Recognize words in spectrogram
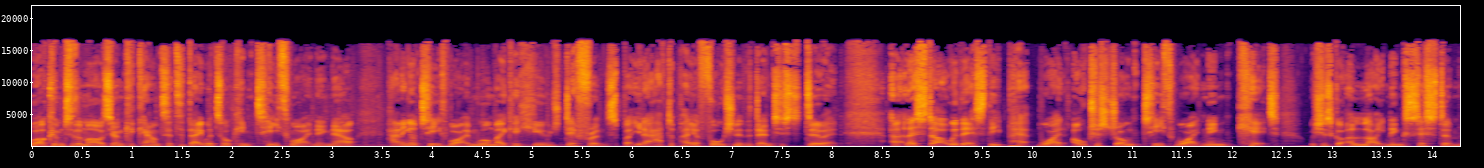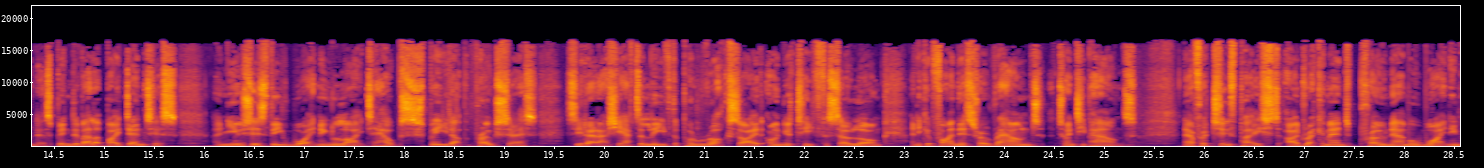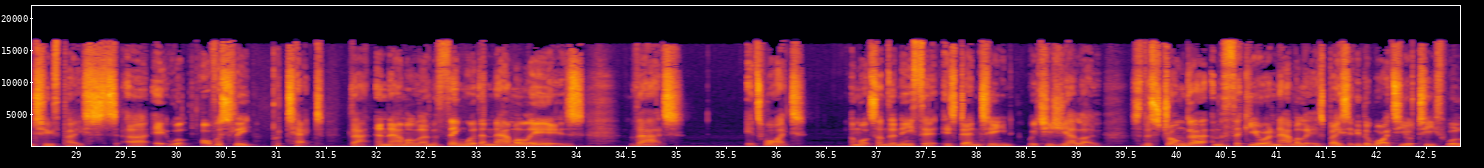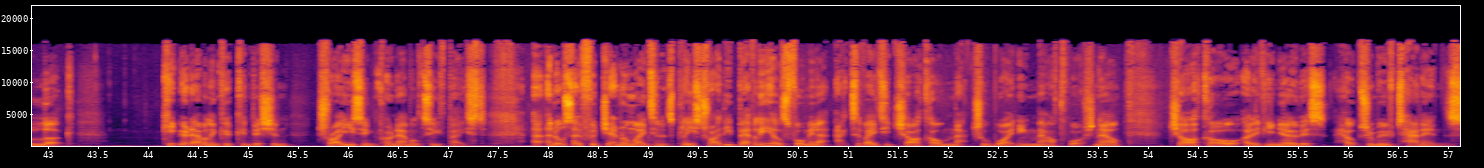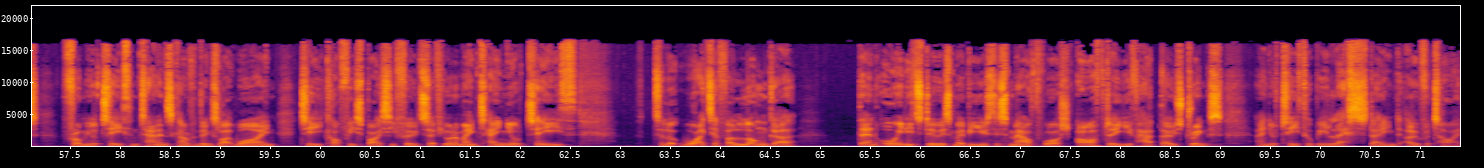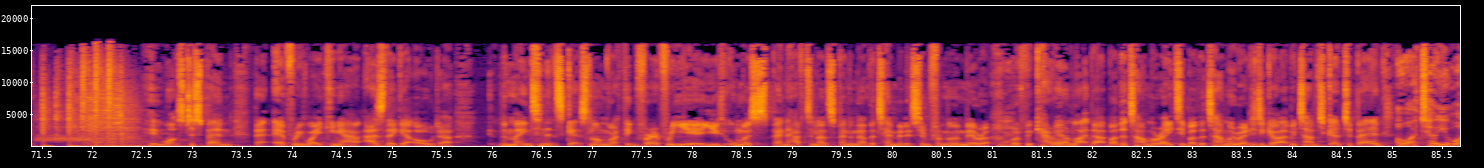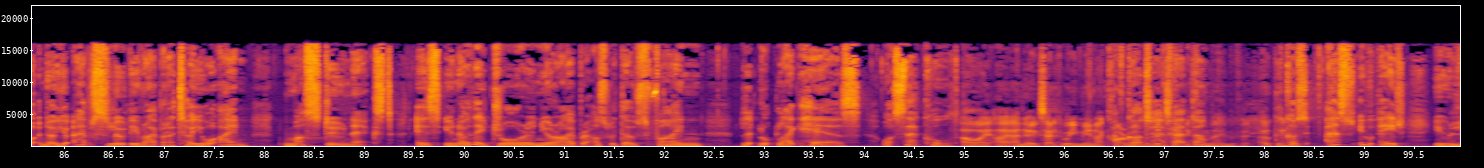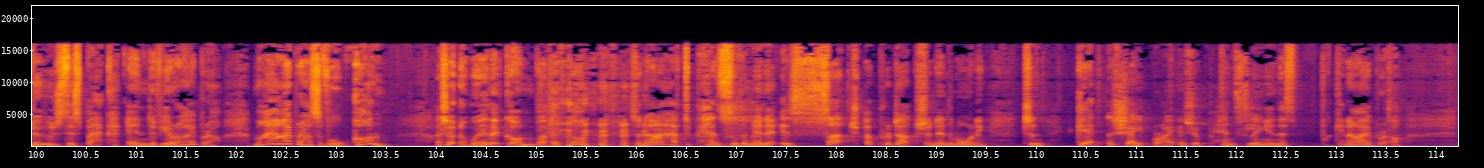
Welcome to the Miles Young Counter. Today we're talking teeth whitening. Now, having your teeth whitened will make a huge difference, but you don't have to pay a fortune at the dentist to do it. Uh, let's start with this the Pep White Ultra Strong Teeth Whitening Kit, which has got a lightning system that's been developed by dentists and uses the whitening light to help speed up the process so you don't actually have to leave the peroxide on your teeth for so long. And you can find this for around £20. Now, for a toothpaste, I'd recommend Pronamel Whitening Toothpaste. Uh, it will obviously protect that enamel. And the thing with enamel is that it's white. And what's underneath it is dentine, which is yellow. So the stronger and the thicker your enamel is, basically the whiter your teeth will look. keep your enamel in good condition, try using Pronamel toothpaste. Uh, and also for general maintenance, please try the Beverly Hills Formula Activated Charcoal Natural Whitening Mouthwash. Now, charcoal, I don't know if you know this, helps remove tannins from your teeth. And tannins come from things like wine, tea, coffee, spicy food. So if you want to maintain your teeth to look whiter for longer, then all you need to do is maybe use this mouthwash after you've had those drinks and your teeth will be less stained over time. Who wants to spend their every waking hour as they get older? The maintenance gets longer. I think for every year you almost spend have to spend another ten minutes in front of the mirror. Yeah. Or if we carry on like that, by the time we're eighty, by the time we're ready to go out, it'll be time to go to bed. Oh, I tell you what, no, you're absolutely right, but I tell you what I must do next is, you know, they draw in your eyebrows with those fine, that look like hairs. What's that called? Oh, I, I know exactly what you mean. I can't I've remember the technical name of it. Okay. Because as you age, you lose this back end of your eyebrow. My eyebrows have all gone. I don't know where they've gone, but they've gone. so now I have to pencil them in. It is such a production in the morning to get the shape right as you're penciling in this fucking eyebrow.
